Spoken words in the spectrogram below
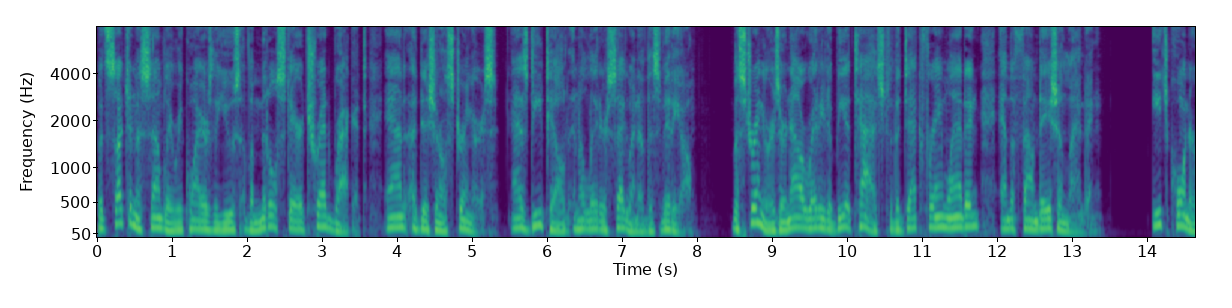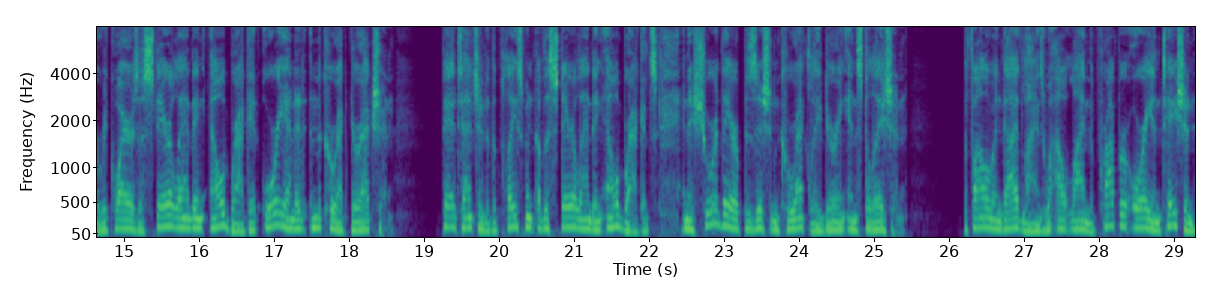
but such an assembly requires the use of a middle stair tread bracket and additional stringers, as detailed in a later segment of this video. The stringers are now ready to be attached to the deck frame landing and the foundation landing. Each corner requires a stair landing L bracket oriented in the correct direction, Pay attention to the placement of the stair landing L brackets and ensure they are positioned correctly during installation. The following guidelines will outline the proper orientation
